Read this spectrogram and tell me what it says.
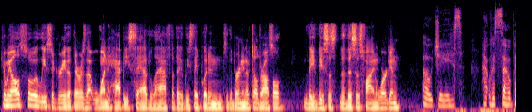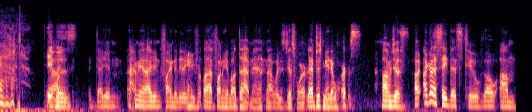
Can we also at least agree that there was that one happy, sad laugh that they at least they put into the burning of Teldrassil? The this is the this is fine, Worgen. Oh, jeez, that was so bad. It Yeah, I- was I, I didn't. I mean, I didn't find anything that funny about that, man. That was just worse. That just made it worse. I'm just. I, I gotta say this too, though. Um,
